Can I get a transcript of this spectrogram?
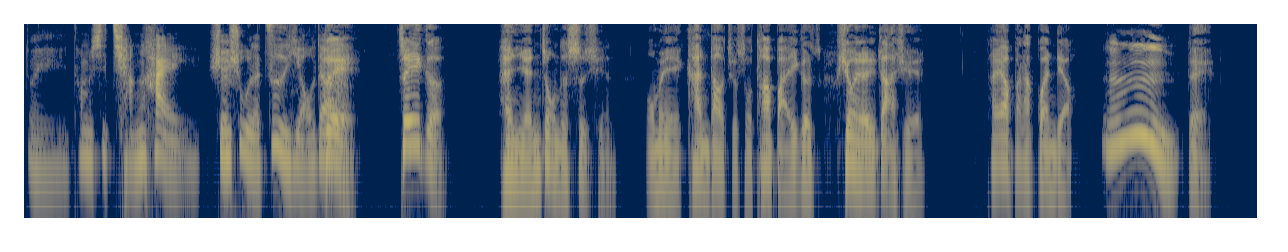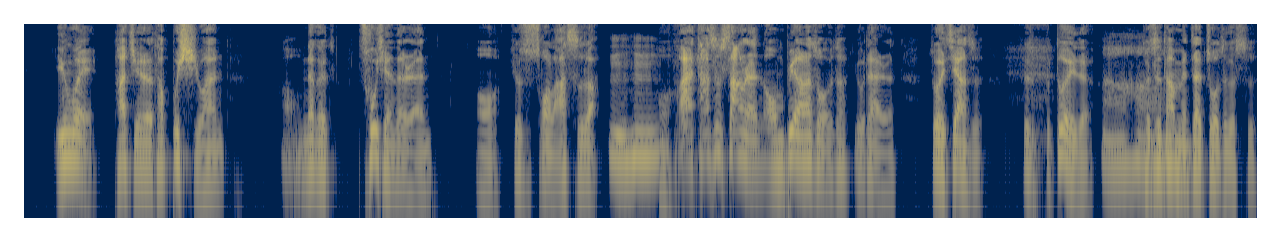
对，他们是强害学术的自由的，，对这个很严重的事情，我们也看到，就说他把一个匈牙利大学，他要把它关掉，嗯，对，因为他觉得他不喜欢哦，那个出钱的人，哦，就是索拉斯啊，嗯哼，哦，哎，他是商人，我们不要他做，说犹太人，所以这样子这是不对的。啊，可是他们在做这个事，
